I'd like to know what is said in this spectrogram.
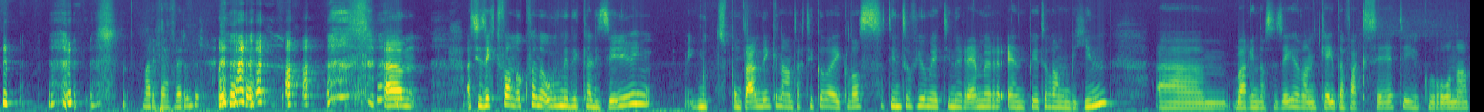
maar ga verder. Ehm, als je zegt van, ook van de overmedicalisering, ik moet spontaan denken aan het artikel dat ik las, het interview met Tine Rijmer en Peter van het Begin, waarin dat ze zeggen van, kijk, dat vaccin tegen corona...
